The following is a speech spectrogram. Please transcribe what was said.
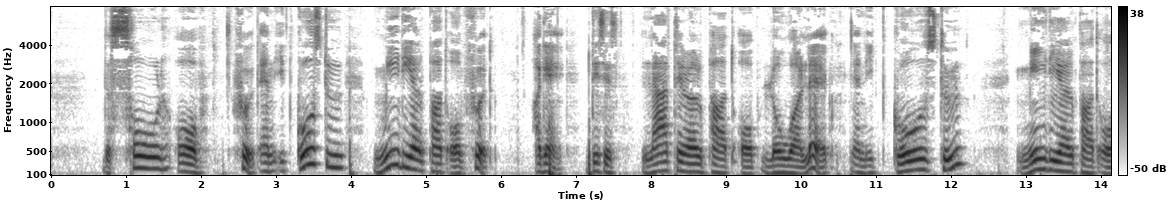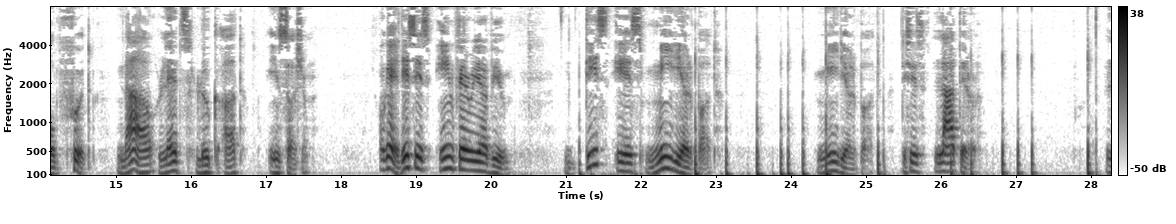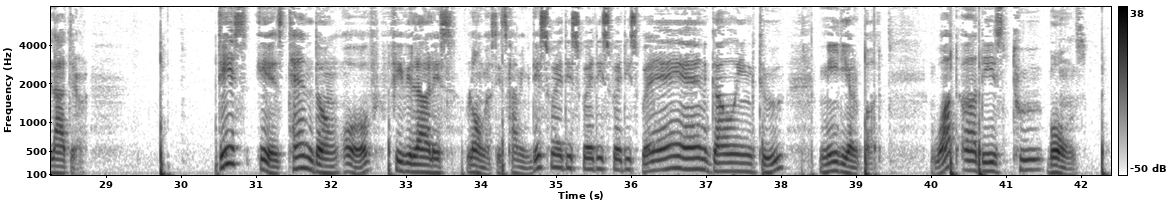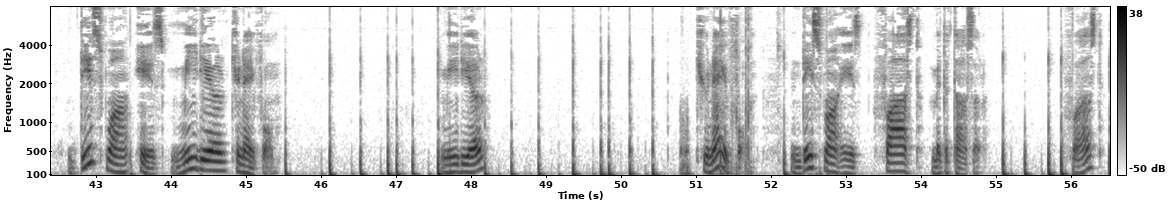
the sole of foot, and it goes to medial part of foot. Again, this is lateral part of lower leg, and it goes to medial part of foot. Now, let's look at insertion. Okay, this is inferior view. This is medial part. Medial part. This is lateral. Lateral. This is tendon of fibularis longus. It's coming this way, this way, this way, this way, and going to medial part. What are these two bones? This one is medial cuneiform. Medial cuneiform. This one is first metatarsal. First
